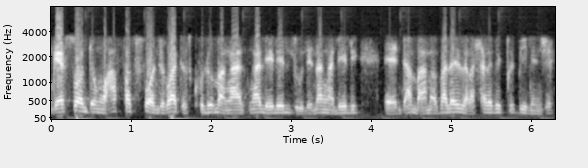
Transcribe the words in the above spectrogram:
Ngesonto ngo-half past four nje kade sikhuluma ngaleli elidlule nangaleli um ntambama. Abalaleli abahlala becibile nje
